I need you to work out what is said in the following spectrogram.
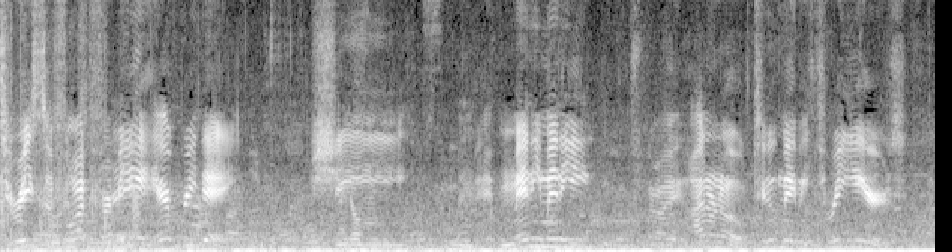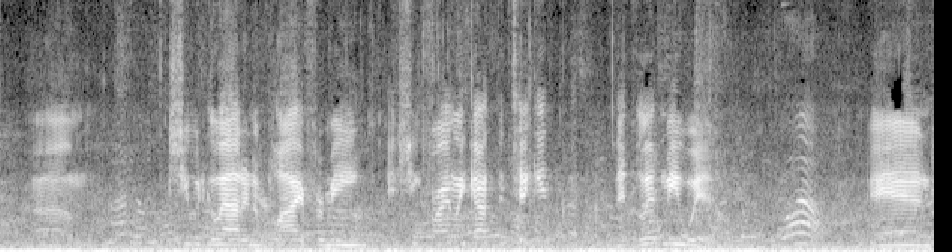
Teresa fought for me every day. She, many, many I don't know, two, maybe three years, um, she would go out and apply for me, and she finally got the ticket that let me win. Wow. And,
